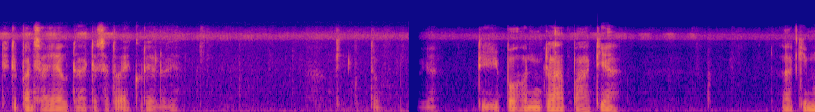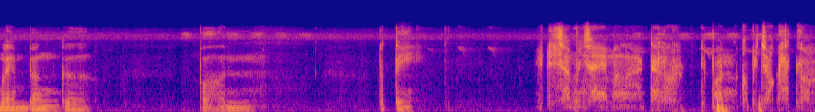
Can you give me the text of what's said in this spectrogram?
di depan saya udah ada satu ekor ya lur ya. Tuh ya di pohon kelapa dia lagi melembang ke pohon pete. Eh, Di samping saya malah ada lur di pohon kopi coklat lur.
